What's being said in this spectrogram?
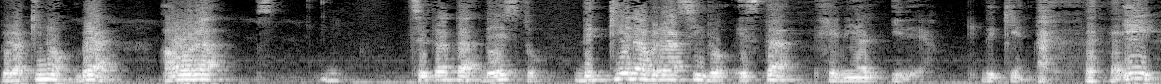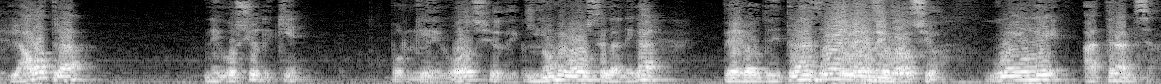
Pero aquí no, vea, ahora se trata de esto, de quién habrá sido esta genial idea, de quién. y la otra, negocio de quién. Porque ¿Negocio de quién? no me lo va usted a negar, pero detrás de Huele esto, negocio. Huele a tranza.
